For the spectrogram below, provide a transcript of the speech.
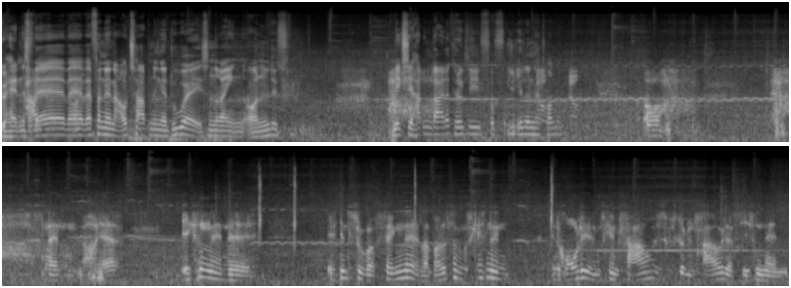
Johannes, Hej. hvad, hvad, hvad for en aftapning er du af, sådan rent åndeligt? Mixi, har du en lighter? Kan du ikke lige få i den her tromme? Og sådan en, åh ja, ikke sådan en, øh, ikke en super fængende eller voldsom, måske sådan en, en rolig, måske en farve, hvis jeg skulle skrive en farve, vil jeg sige sådan en,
